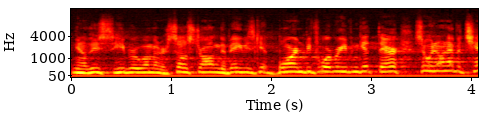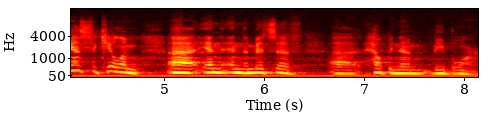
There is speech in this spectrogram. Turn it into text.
you know, these Hebrew women are so strong, the babies get born before we even get there, so we don't have a chance to kill them uh, in, in the midst of uh, helping them be born.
